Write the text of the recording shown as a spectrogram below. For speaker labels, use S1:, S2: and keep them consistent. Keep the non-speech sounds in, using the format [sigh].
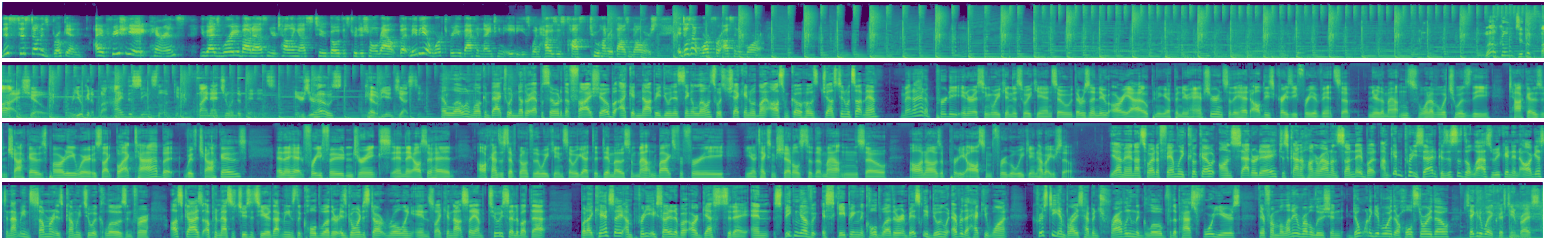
S1: This system is broken. I appreciate parents. You guys worry about us and you're telling us to go this traditional route, but maybe it worked for you back in 1980s when houses cost $200,000. It doesn't work for us anymore.
S2: Welcome to the FI Show, where you get a behind the scenes look into financial independence. Here's your host, Cody and Justin.
S3: Hello, and welcome back to another episode of the FI Show, but I could not be doing this thing alone, so let's check in with my awesome co host, Justin. What's up, man?
S4: Man, I had a pretty interesting weekend this weekend. So there was a new REI opening up in New Hampshire, and so they had all these crazy free events up near the mountains. One of which was the Tacos and Chacos party, where it was like black tie but with Chacos and they had free food and drinks, and they also had all kinds of stuff going through the weekend. So we got to demo some mountain bikes for free, you know, take some shuttles to the mountains. So all in all, it was a pretty awesome frugal weekend. How about yourself?
S3: Yeah, man. So I had a family cookout on Saturday, just kind of hung around on Sunday, but I'm getting pretty sad because this is the last weekend in August, and that means summer is coming to a close. And for us guys up in Massachusetts here, that means the cold weather is going to start rolling in. So I cannot say I'm too excited about that. But I can say I'm pretty excited about our guests today. And speaking of escaping the cold weather and basically doing whatever the heck you want, Kristy and Bryce have been traveling the globe for the past four years. They're from Millennial Revolution. Don't want to give away their whole story though. Take it away, Kristy and Bryce.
